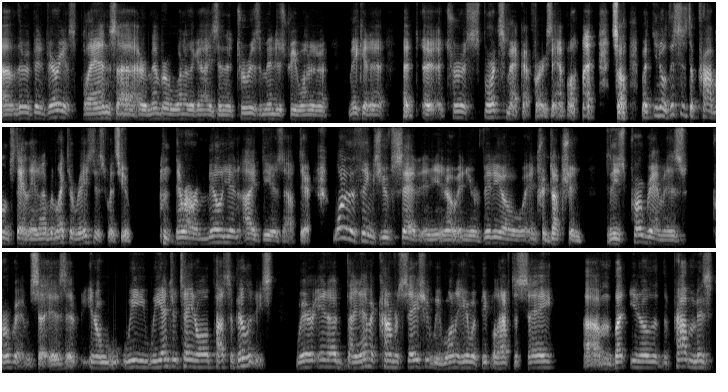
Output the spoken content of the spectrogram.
Uh, there have been various plans. Uh, I remember one of the guys in the tourism industry wanted to make it a a, a, tourist sports mecca, for example. so, but you know, this is the problem, Stanley, and I would like to raise this with you. there are a million ideas out there. One of the things you've said in you know in your video introduction to these program is programs uh, is that you know we we entertain all possibilities. We're in a dynamic conversation. We want to hear what people have to say, um, but you know the, the problem is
